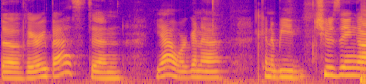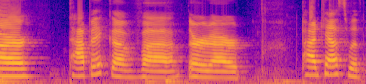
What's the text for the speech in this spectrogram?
the very best. And yeah, we're gonna gonna be choosing our topic of uh, or our podcast with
